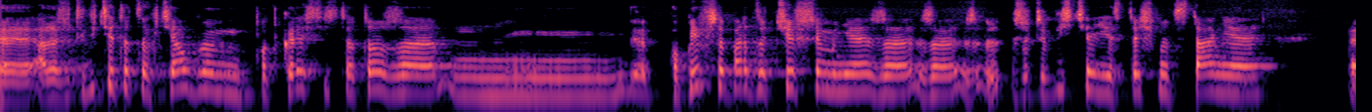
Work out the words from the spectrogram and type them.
E, ale rzeczywiście to, co chciałbym podkreślić, to to, że mm, po pierwsze bardzo cieszy mnie, że, że, że rzeczywiście jesteśmy w stanie e,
